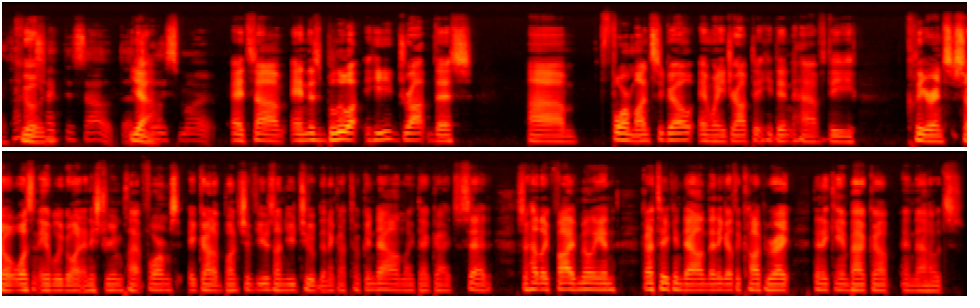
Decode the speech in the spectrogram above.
I gotta Good. check this out. That's Yeah. really smart. it's um and this blew up he dropped this um four months ago and when he dropped it he didn't have the clearance so it wasn't able to go on any streaming platforms it got a bunch of views on youtube then it got taken down like that guy said so it had like 5 million got taken down then he got the copyright then it came back up and now it's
